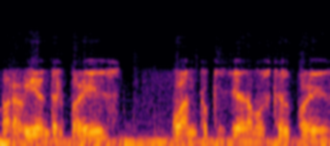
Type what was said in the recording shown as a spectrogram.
para bien del país. Cuánto quisiéramos que el país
